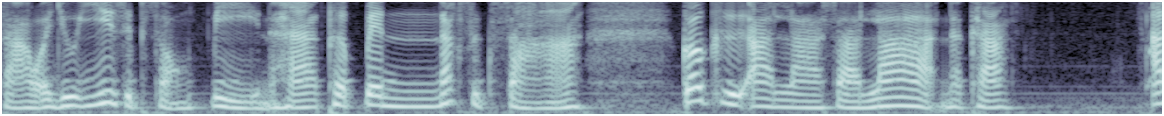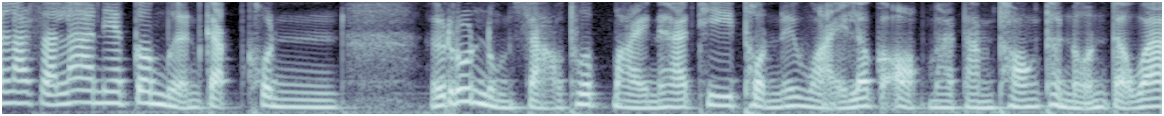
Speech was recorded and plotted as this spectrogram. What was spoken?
สาวอายุ 22 ปีนะคะเธอเป็นนักศึกษาก็คืออาลาซาล่านะคะอาลาซาล่าเนี่ยก็เหมือนกับคนรุ่นหนุ่มสาวทั่วไปนะคะที่ทนไม่ไหวแล้วก็ออกมาตามท้องถนน แต่ว่า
